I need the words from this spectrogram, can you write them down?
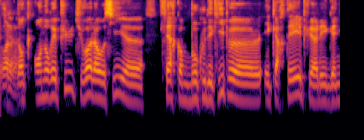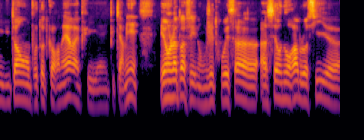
voilà. Donc, on aurait pu, tu vois, là aussi, faire comme beaucoup d'équipes, écarter et puis aller gagner du temps au poteau de corner et puis, et puis terminer. Et on l'a pas fait. Donc, j'ai trouvé ça assez honorable aussi euh,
